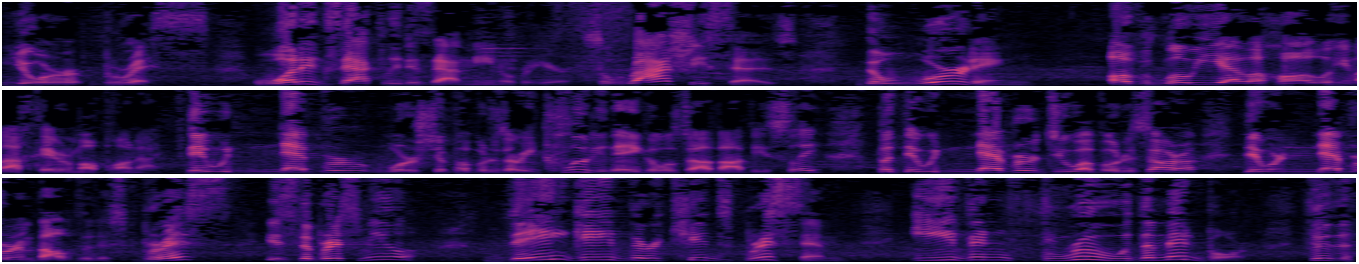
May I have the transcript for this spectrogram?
your bris. What exactly does that mean over here? So Rashi says the wording of lo Elohim acherim They would never worship avodah zarah, including the Egel Hazahav, obviously, but they would never do avodah zarah. They were never involved with this. Bris is the bris milah. They gave their kids brisim even through the midbar. Through the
